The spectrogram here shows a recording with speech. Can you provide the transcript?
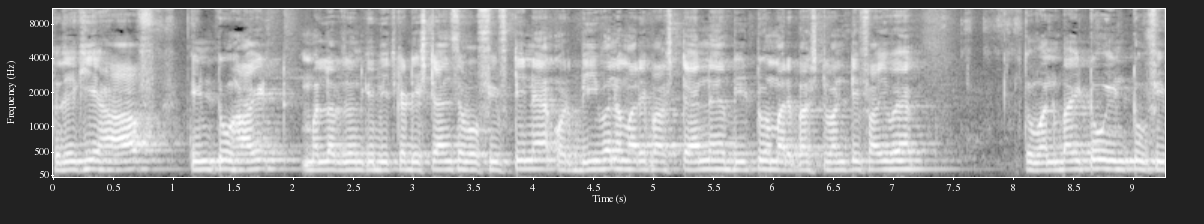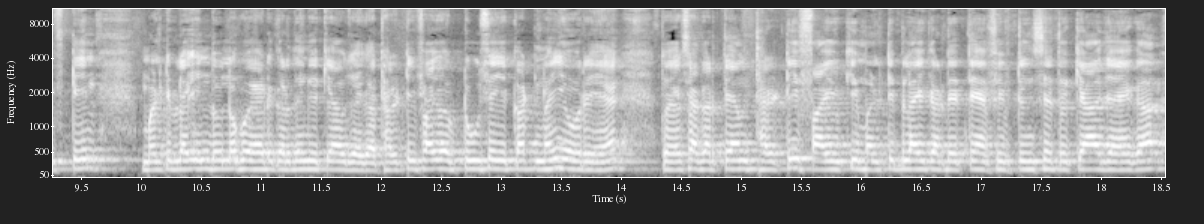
तो देखिए हाफ़ इंटू हाइट मतलब जो उनके बीच का डिस्टेंस है, वो फिफ्टीन है, और बी वन हमारे पास टेन है बी टू हमारे पास ट्वेंटी फाइव है. तो one by two into fifteen multiply इन दोनों को ऐड कर देंगे, क्या हो जाएगा? थर्टी फाइव, अब टू से ये कट नहीं हो रहे हैं तो ऐसा करते हैं हम थर्टी फाइव की मल्टीप्लाई कर देते हैं फिफ्टीन से तो क्या आ जाएगा?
